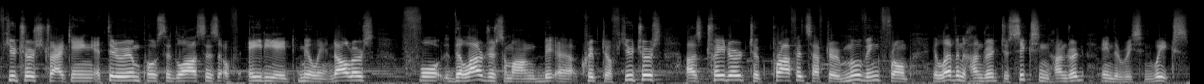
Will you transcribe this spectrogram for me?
Futures tracking Ethereum posted losses of $88 million, for the largest among uh, crypto futures, as trader took profits after moving from 1100 to 1600 in the recent weeks.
